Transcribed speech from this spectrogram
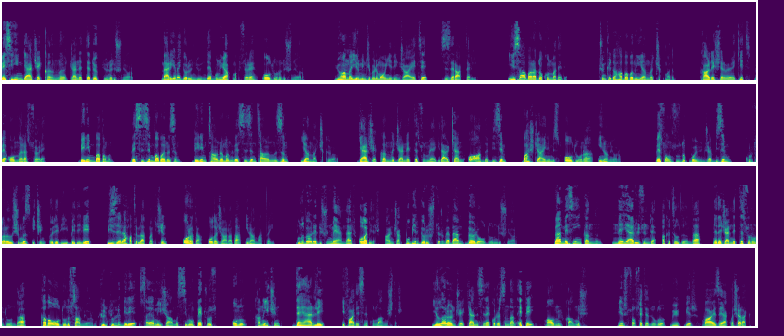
Mesih'in gerçek kanını cennette döktüğünü düşünüyorum. Meryem'e göründüğünde bunu yapmak üzere olduğunu düşünüyorum. Yuhanna 20. bölüm 17. ayeti sizlere aktarayım. İsa bana dokunma dedi. Çünkü daha babanın yanına çıkmadım. Kardeşlerime git ve onlara söyle. Benim babamın ve sizin babanızın, benim tanrımın ve sizin tanrınızın yanına çıkıyorum. Gerçek kanını cennette sunmaya giderken o anda bizim baş kainimiz olduğuna inanıyorum. Ve sonsuzluk boyunca bizim kurtarılışımız için ödediği bedeli bizlere hatırlatmak için orada olacağına da inanmaktayım. Bunu böyle düşünmeyenler olabilir ancak bu bir görüştür ve ben böyle olduğunu düşünüyorum. Ben Mesih'in kanının ne yeryüzünde akıtıldığında ne de cennette sunulduğunda kaba olduğunu sanmıyorum. Kültürlü biri sayamayacağımız Simon Petrus onun kanı için değerli ifadesini kullanmıştır. Yıllar önce kendisine kocasından epey mal mülk kalmış bir sosyete dolu büyük bir vaize yaklaşarak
